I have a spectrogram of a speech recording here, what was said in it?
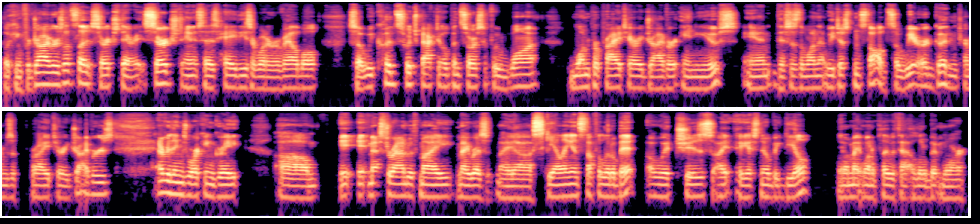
Looking for drivers. Let's let it search there. It searched and it says, hey, these are what are available. So we could switch back to open source if we want one proprietary driver in use. And this is the one that we just installed. So we are good in terms of proprietary drivers. Everything's working great. Um, it, it messed around with my my res my uh, scaling and stuff a little bit, which is I, I guess no big deal. You know, I might want to play with that a little bit more.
